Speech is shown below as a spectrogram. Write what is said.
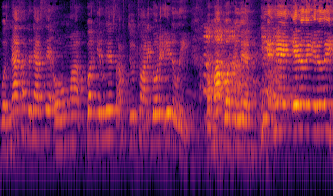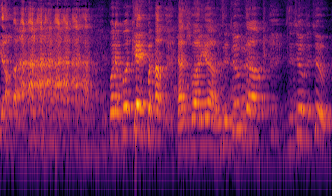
Was not something I said, oh, my bucket list. I'm still trying to go to Italy. But my bucket list, hint, hint, Italy, Italy. but a book came out. That's funny, yeah. It's a truth, though. It's truth, it's a truth.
